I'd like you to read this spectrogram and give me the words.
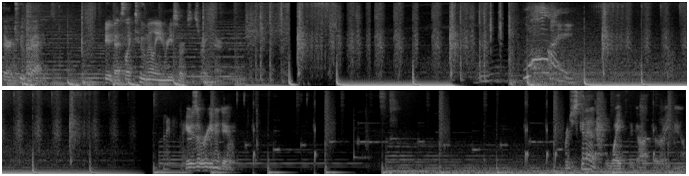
There are two Krakens. Dude, that's like two million resources right there. Why? Here's what we're gonna do. We're just gonna wipe the Gotha right now.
